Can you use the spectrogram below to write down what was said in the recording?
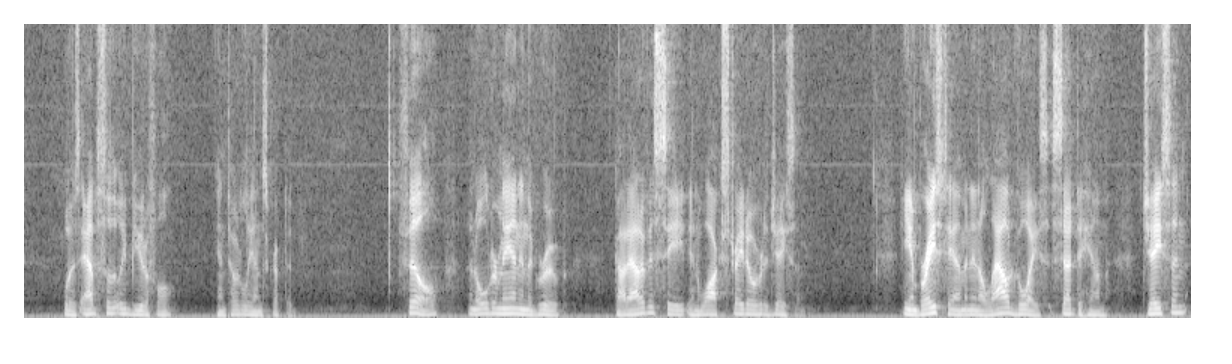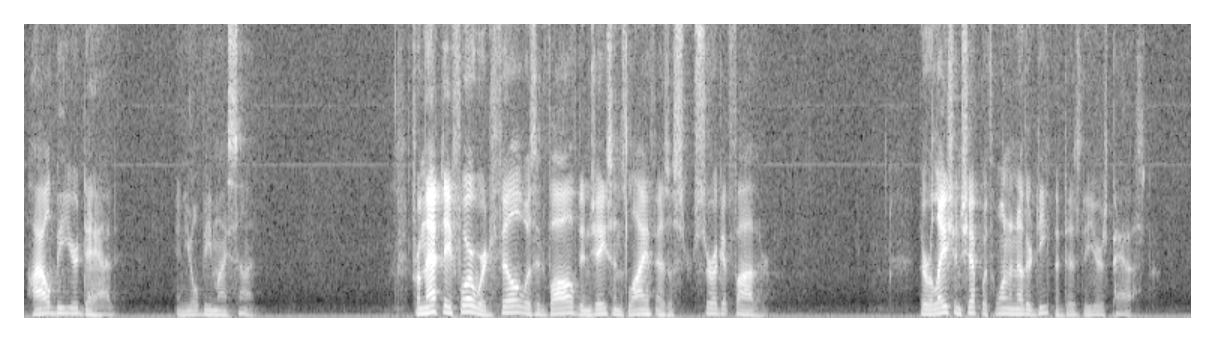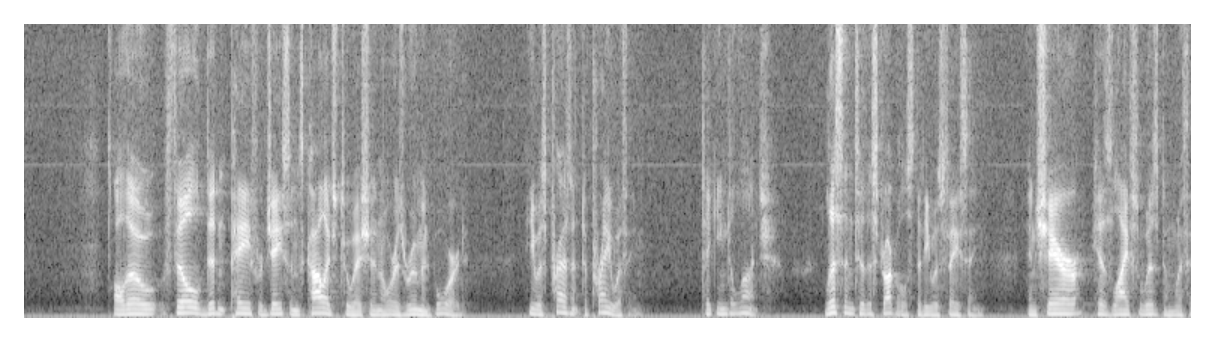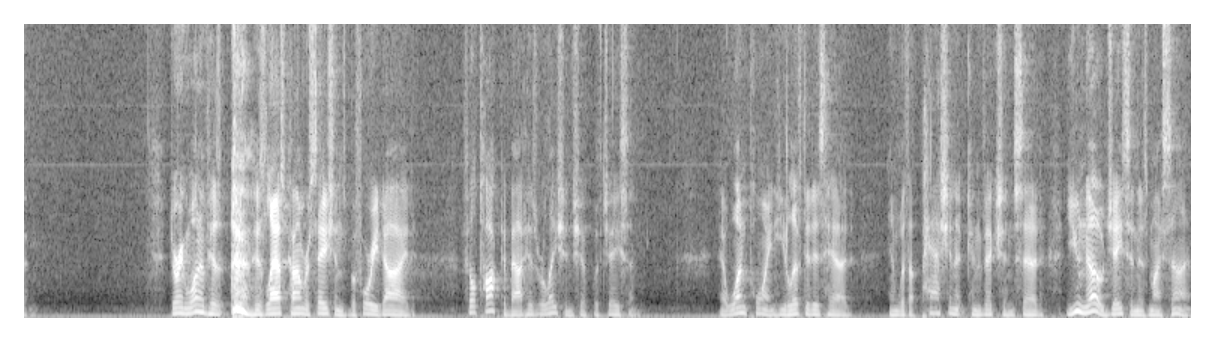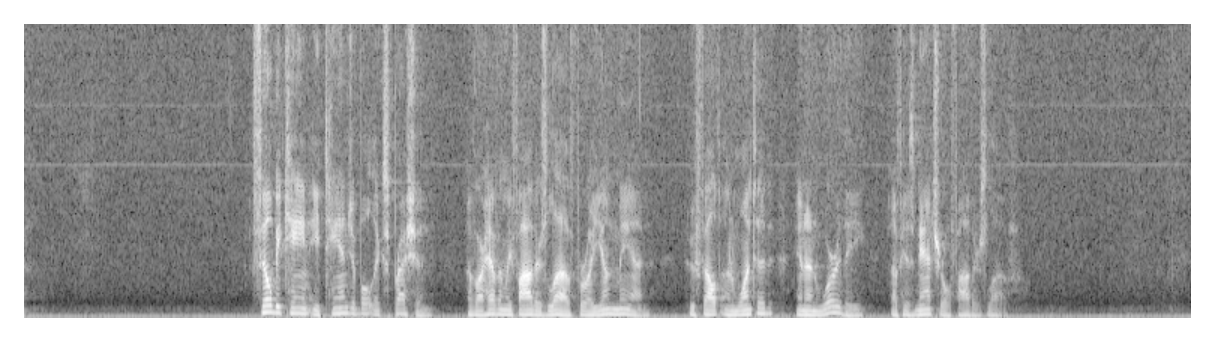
was absolutely beautiful and totally unscripted. Phil, an older man in the group, got out of his seat and walked straight over to Jason. He embraced him and in a loud voice said to him, Jason, I'll be your dad, and you'll be my son. From that day forward, Phil was involved in Jason's life as a surrogate father. Their relationship with one another deepened as the years passed. Although Phil didn't pay for Jason's college tuition or his room and board, he was present to pray with him, take him to lunch, listen to the struggles that he was facing, and share his life's wisdom with him. During one of his, his last conversations before he died, Phil talked about his relationship with Jason At one point, he lifted his head and with a passionate conviction said, You know Jason is my son. Phil became a tangible expression of our Heavenly Father's love for a young man who felt unwanted and unworthy of his natural father's love.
